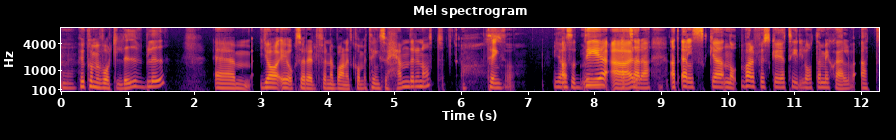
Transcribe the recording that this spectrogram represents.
Mm. Hur kommer vårt liv bli? Ehm, jag är också rädd för när barnet kommer, tänk så händer det något. Tänk, Så. Ja, Alltså, det mm, är- Att, så här, att älska något. Varför ska jag tillåta mig själv att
